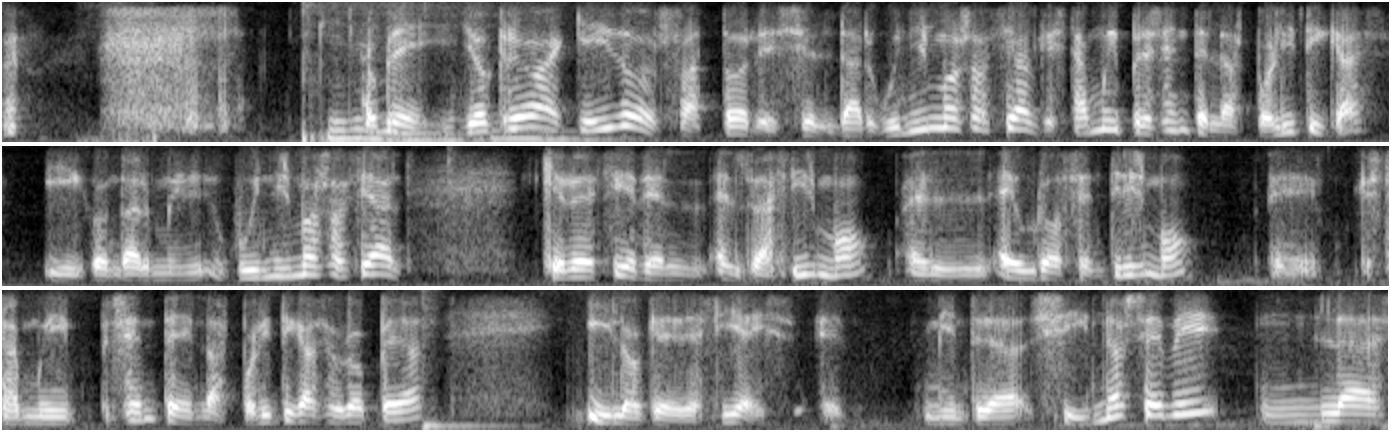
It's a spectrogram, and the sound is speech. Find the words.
Hombre, yo creo que aquí hay dos factores. El darwinismo social, que está muy presente en las políticas, y con darwinismo social quiero decir el, el racismo, el eurocentrismo, eh, que está muy presente en las políticas europeas, y lo que decíais, eh, mientras si no se ve, las,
